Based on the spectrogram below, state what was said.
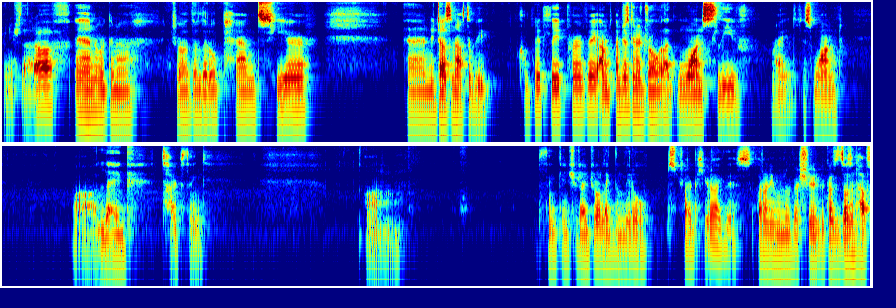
finish that off, and we're gonna draw the little pants here. And it doesn't have to be completely perfect. I'm, I'm just gonna draw like one sleeve, right? Just one uh, leg type thing. Um, thinking, should I draw like the middle stripe here like this? I don't even know if I should because it doesn't have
